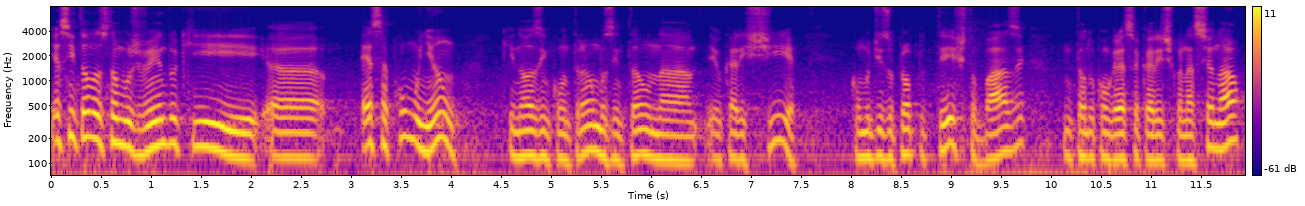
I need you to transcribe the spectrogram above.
E assim então nós estamos vendo que uh, essa comunhão que nós encontramos então na Eucaristia, como diz o próprio texto base então do Congresso Eucarístico Nacional,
